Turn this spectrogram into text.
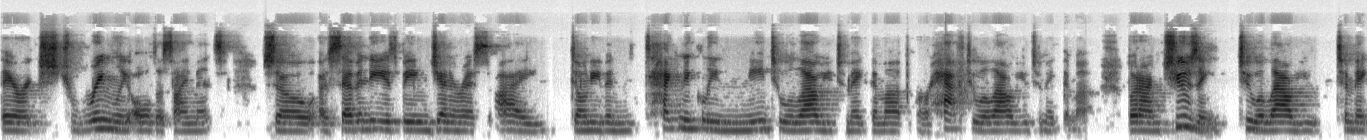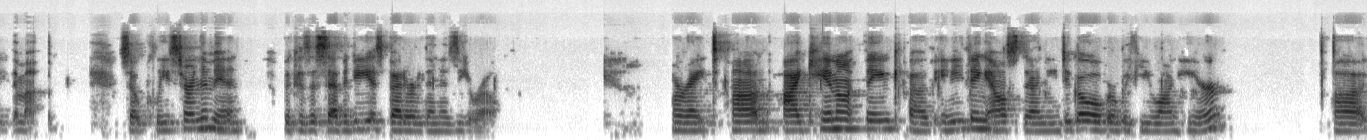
They are extremely old assignments. So a 70 is being generous. I don't even technically need to allow you to make them up or have to allow you to make them up, but I'm choosing to allow you to make them up. So please turn them in because a 70 is better than a zero. All right, um, I cannot think of anything else that I need to go over with you on here. Uh,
